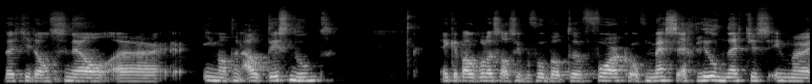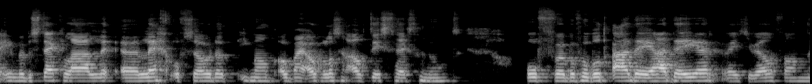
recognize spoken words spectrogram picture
dat je dan snel uh, iemand een autist noemt. Ik heb ook wel eens als ik bijvoorbeeld uh, vorken of mes echt heel netjes in mijn, in mijn bestek leg of zo, dat iemand ook mij ook wel eens een autist heeft genoemd. Of bijvoorbeeld ADHD'er, weet je wel, van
